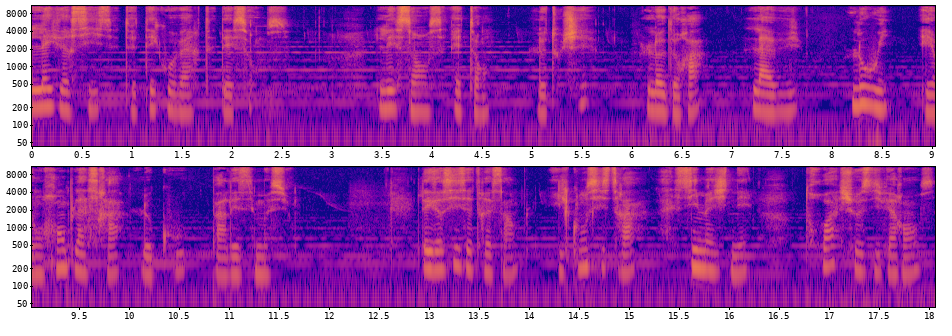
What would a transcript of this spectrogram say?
l'exercice de découverte des sens. Les sens étant le toucher, l'odorat, la vue, l'ouïe et on remplacera le goût par les émotions. L'exercice est très simple. Il consistera à s'imaginer trois choses différentes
